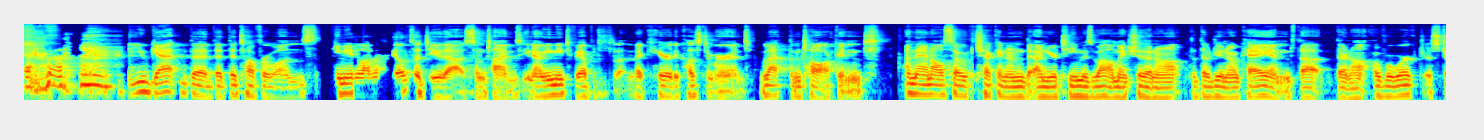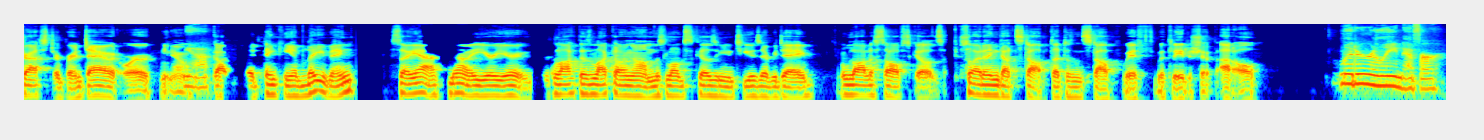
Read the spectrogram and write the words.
you get the, the the tougher ones. You need a lot of skill to do that. Sometimes you know you need to be able to like hear the customer and let them talk and. And then also check in on, on your team as well. Make sure they're not that they're doing okay and that they're not overworked or stressed or burnt out or you know Yeah. got thinking of leaving. So yeah, no, you're you're there's a lot there's a lot going on. There's a lot of skills you need to use every day. A lot of soft skills. So I don't think that stopped. That doesn't stop with with leadership at all. Literally never.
